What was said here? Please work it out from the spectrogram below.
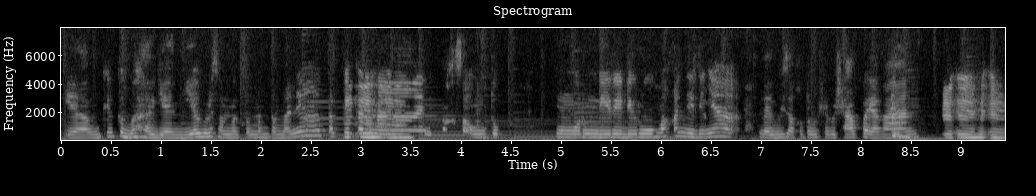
ya mungkin kebahagiaan dia bersama teman-temannya tapi mm-hmm. karena dipaksa untuk mengurung diri di rumah kan jadinya nggak bisa ketemu siapa-siapa ya kan mm-hmm.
